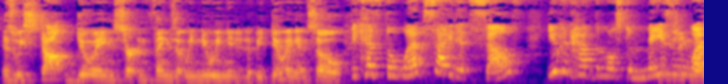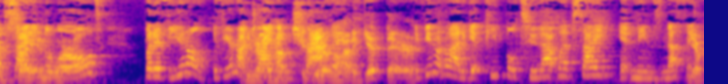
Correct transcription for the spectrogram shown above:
Is we stopped doing certain things that we knew we needed to be doing. And so Because the website itself, you can have the most amazing, Amazing website, in the, world, but if you don't, if you're not you driving how, if traffic, you don't know how to get there, if you don't know how to get people to that website, it means nothing. Yep.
